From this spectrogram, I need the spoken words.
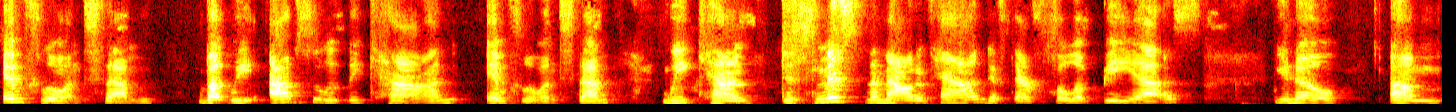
influence them, but we absolutely can influence them. We can dismiss them out of hand if they're full of BS. You know, um,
